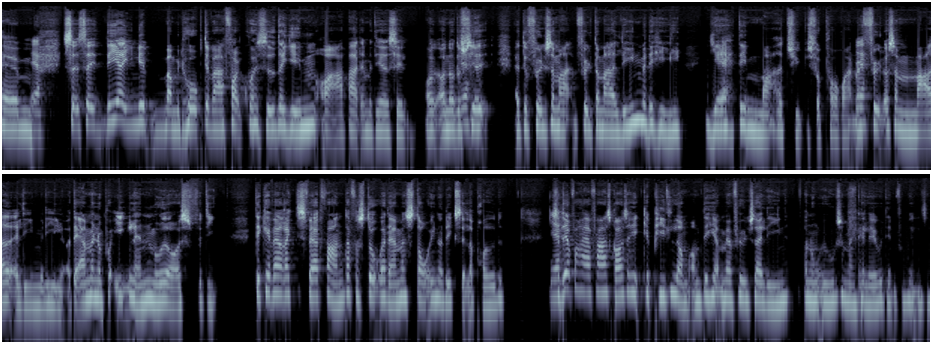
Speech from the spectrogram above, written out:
Øhm, ja. Så, så det jeg egentlig var mit håb, det var, at folk kunne have siddet derhjemme og arbejdet med det her selv. Og, og når du ja. siger, at du følte, så meget, følte dig meget alene med det hele, ja, ja. det er meget typisk for pårørende. Man ja. føler sig meget alene med det hele. Og det er man jo på en eller anden måde også, fordi det kan være rigtig svært for andre at forstå, hvad det er, man står i, når de ikke selv har prøvet det. Ja. Så derfor har jeg faktisk også et helt kapitel om, om det her med at føle sig alene, og nogle øvelser, man kan lave i den forbindelse.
